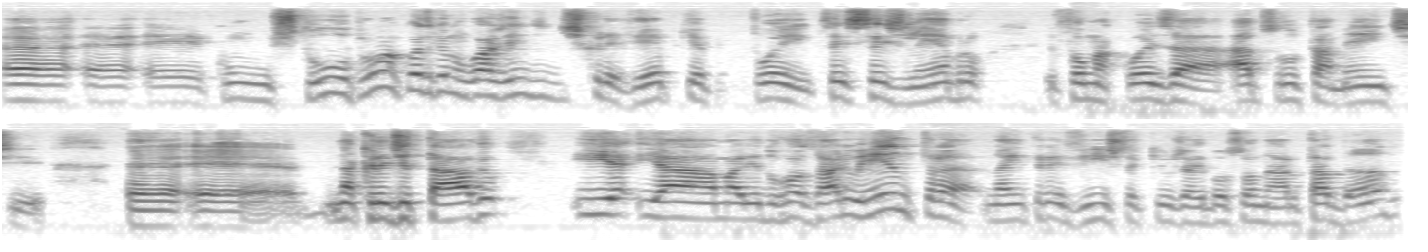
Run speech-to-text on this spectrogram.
é, é, é, com estupro, uma coisa que eu não gosto nem de descrever, porque foi, não sei se vocês lembram, foi uma coisa absolutamente é, é, inacreditável. e, e a Maria do Rosário entra na entrevista que o Jair Bolsonaro está dando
